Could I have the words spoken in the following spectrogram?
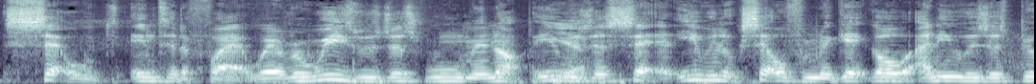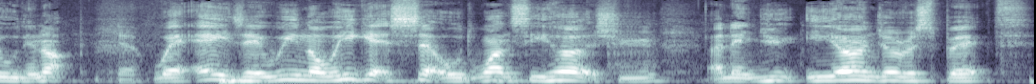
settled into the fight. Where Ruiz was just warming up, he was just set. He looked settled from the get go, and he was just building up. Where AJ, we know he gets settled once he hurts you, and then you he earned your respect.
